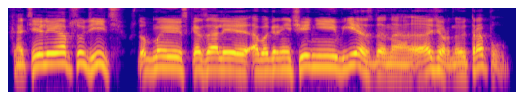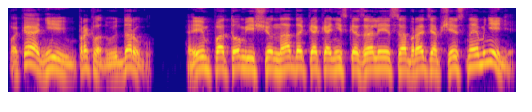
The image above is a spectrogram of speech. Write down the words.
Хотели обсудить, чтобы мы сказали об ограничении въезда на озерную тропу, пока они прокладывают дорогу. Им потом еще надо, как они сказали, собрать общественное мнение.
